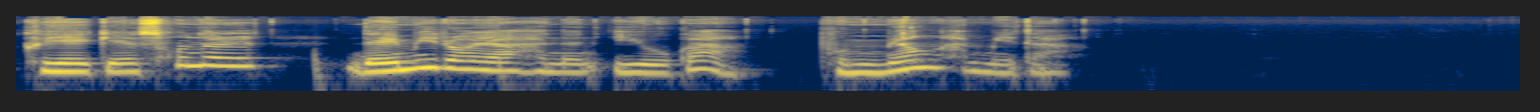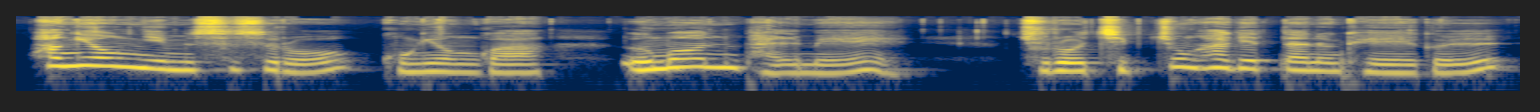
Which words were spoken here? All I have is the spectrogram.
그에게 손을 내밀어야 하는 이유가 분명합니다. 황영님 스스로 공연과 음원 발매에 주로 집중하겠다는 계획을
